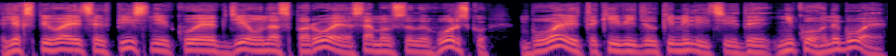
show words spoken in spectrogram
як співається в пісні «Кое-где у нас пароє, саме в Селигорську, бувають такі відділки міліції, де нікого не буває.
